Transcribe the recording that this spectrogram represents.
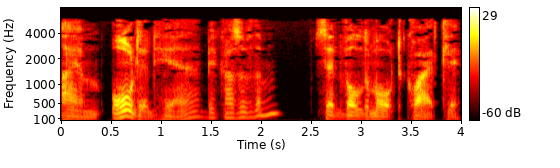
I am ordered here because of them, said Voldemort quietly.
